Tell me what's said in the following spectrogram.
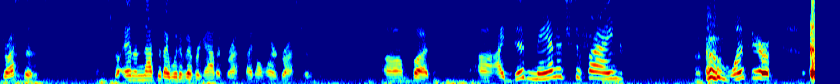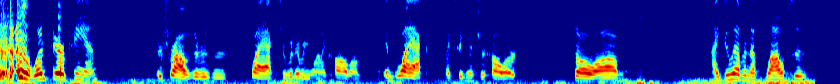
dresses. So, and not that I would have ever got a dress. I don't wear dresses, um, but uh, I did manage to find one pair of one pair of pants or trousers or slacks or whatever you want to call them in black, my signature color, so um, I do have enough blouses.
